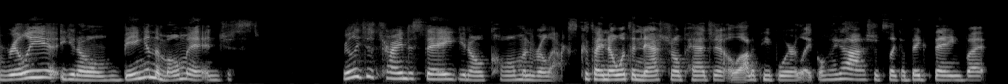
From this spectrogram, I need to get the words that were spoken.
really, you know, being in the moment and just really just trying to stay, you know, calm and relaxed. Because I know with a national pageant, a lot of people are like, oh my gosh, it's like a big thing. But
